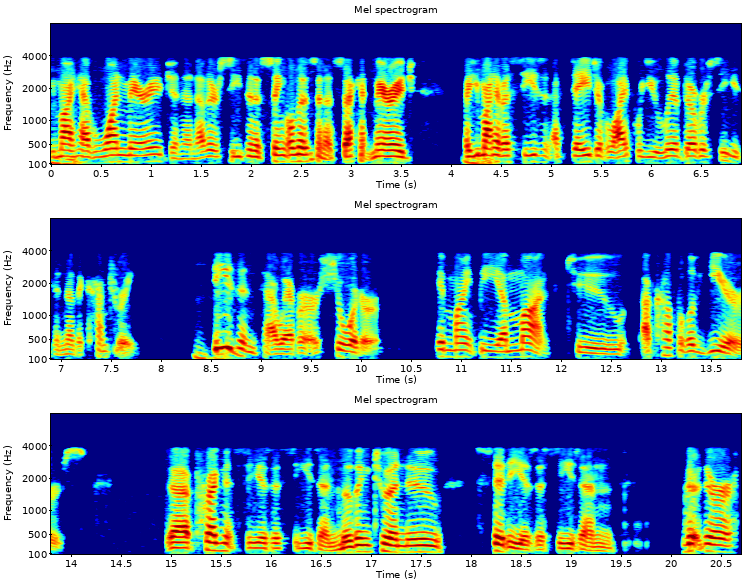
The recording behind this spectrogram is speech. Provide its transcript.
You might mm-hmm. have one marriage and another season of singleness and a second marriage but you might have a season a stage of life where you lived overseas in another country Mhm. seasons however are shorter it might be a month to a couple of years uh, pregnancy is a season. Moving to a new city is a season. There, there are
